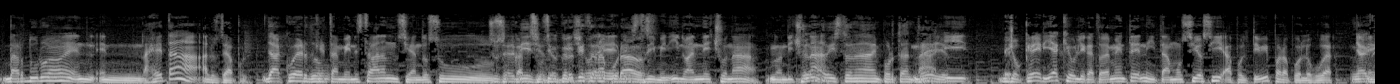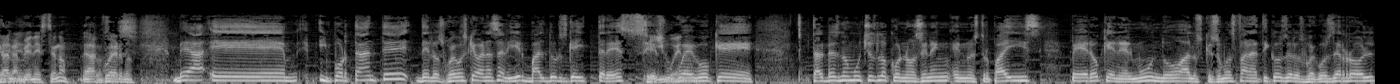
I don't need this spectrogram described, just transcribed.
dar duro en, en la jeta a, los de Apple. de acuerdo. Que también estaban anunciando su, Su servicio. Yo creo que están apurados. y no han hecho nada, no han dicho Yo no nada. he visto nada importante Nada, de ello. Y yo creería que obligatoriamente necesitamos sí o sí Apple TV para poderlo jugar. Ya, en también. cambio en este no. De acuerdo. Vea, eh, importante de los juegos que van a salir, Baldur's Gate 3 Sí, es un bueno. juego que tal vez no muchos lo conocen en, en nuestro país, pero que en el mundo, a los que somos fanáticos de los juegos de rol,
